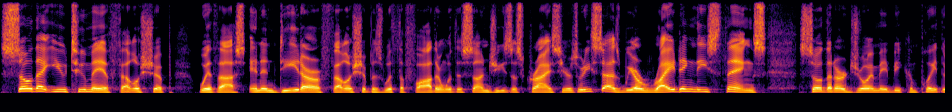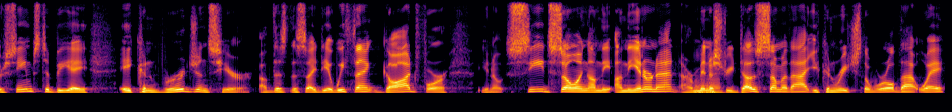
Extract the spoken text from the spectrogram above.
so that you too may have fellowship with us. And indeed, our fellowship is with the Father and with the Son, Jesus Christ. Here's what he says We are writing these things so that our joy may be complete. There seems to be a, a convergence here of this, this idea. We thank God for you know seed sowing on the on the internet. Our mm-hmm. ministry does some of that. You can reach the world that way.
